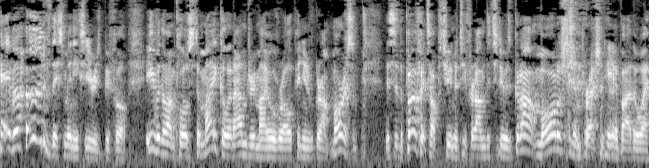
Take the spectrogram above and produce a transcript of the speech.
ever heard of this miniseries before, even though I'm close to Michael and Andrew in my overall opinion of Grant Morrison. This is the perfect opportunity for Andy to do his Grant Morrison impression here, by the way.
